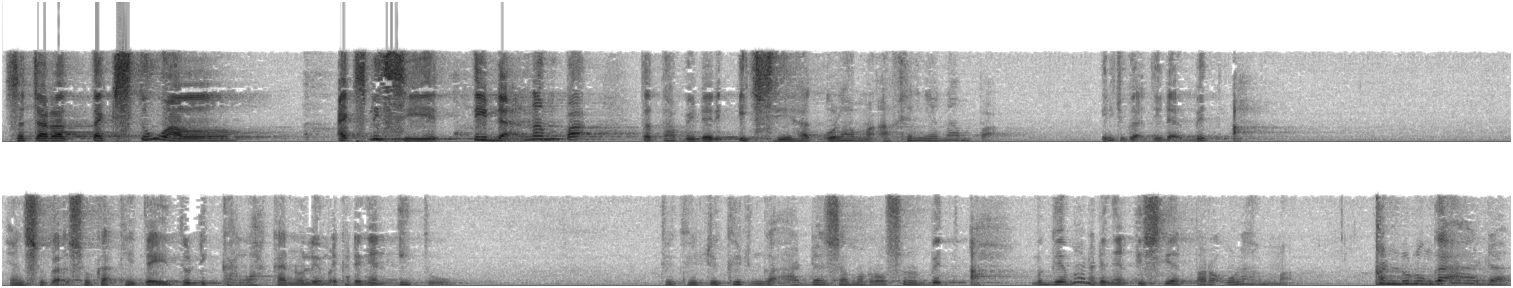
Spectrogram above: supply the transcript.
secara tekstual eksplisit tidak nampak, tetapi dari ijtihad ulama akhirnya nampak. Ini juga tidak bid'ah. Yang suka-suka kita itu dikalahkan oleh mereka dengan itu. Dikit-dikit nggak ada sama Rasul bid'ah. Bagaimana dengan ijtihad para ulama? Kan dulu nggak ada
